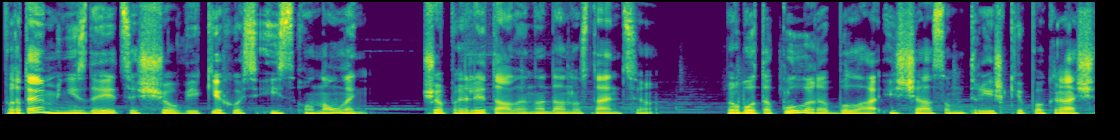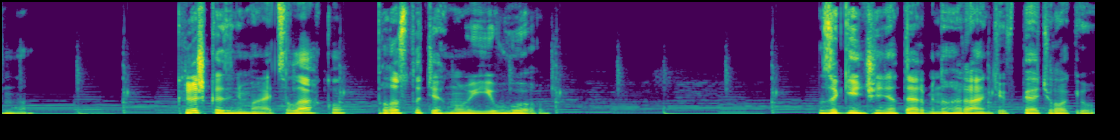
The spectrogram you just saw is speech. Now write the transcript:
Проте мені здається, що в якихось із оновлень, що прилітали на дану станцію, робота кулера була із часом трішки покращена. Кришка знімається легко, просто тягну її вгору. Закінчення терміну гарантії в 5 років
